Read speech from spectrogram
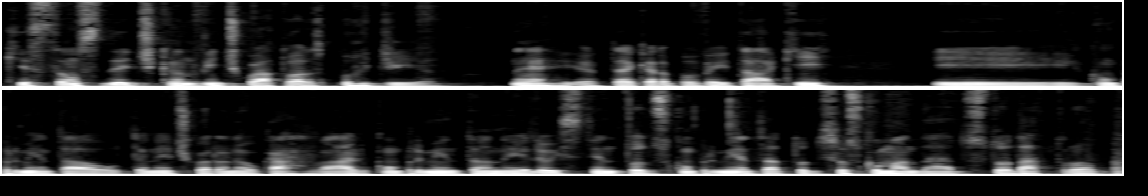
que estão se dedicando 24 horas por dia, né? Eu até quero aproveitar aqui e cumprimentar o Tenente Coronel Carvalho, cumprimentando ele, eu estendo todos os cumprimentos a todos os seus comandados, toda a tropa,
